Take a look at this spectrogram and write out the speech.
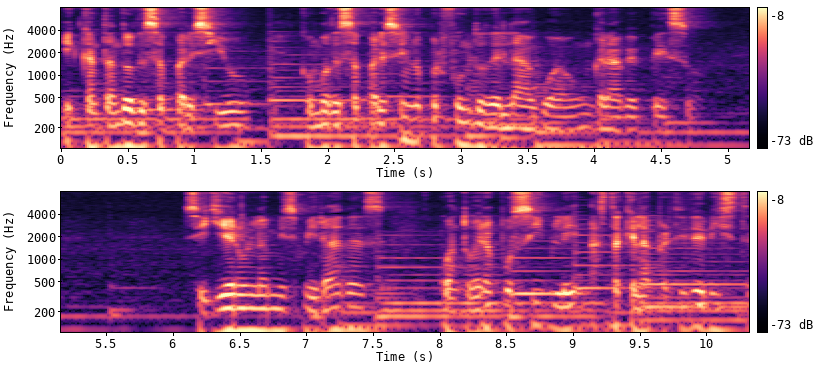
y cantando desapareció como desaparece en lo profundo del agua un grave peso. Siguieronla mis miradas cuanto era posible hasta que la perdí de vista,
